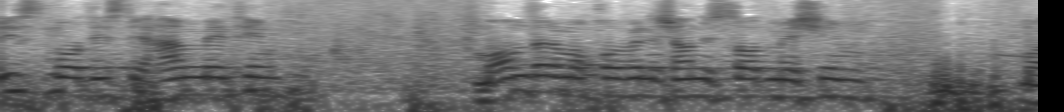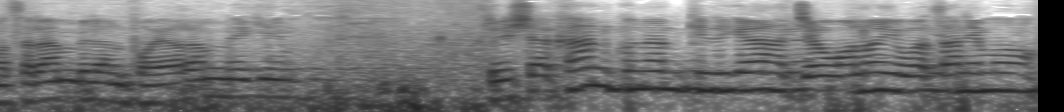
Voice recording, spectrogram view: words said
دست با دست هم میتیم. ما هم در مقابلشان استاد میشیم. مثلا بلن پایارم میگیم. ریشکن کنن که دیگه جوانای وطن ما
